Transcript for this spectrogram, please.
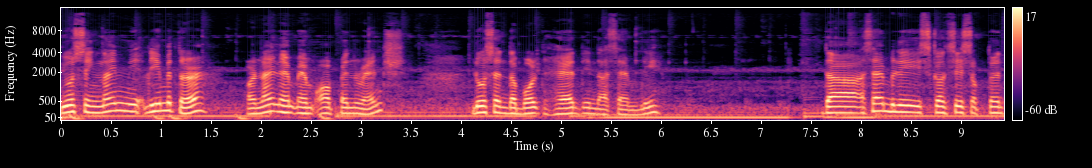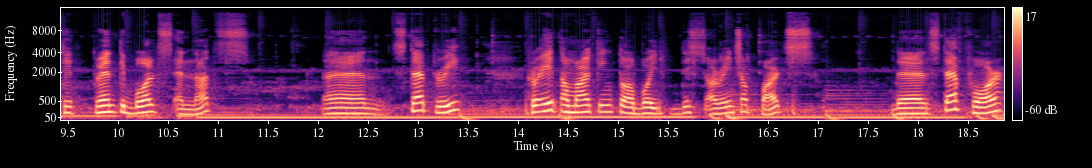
Using 9mm or 9mm open wrench, loosen the bolt head in the assembly. The assembly is consists of 20, 20 bolts and nuts. And step 3 Create a marking to avoid disarrange of parts. Then step 4,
